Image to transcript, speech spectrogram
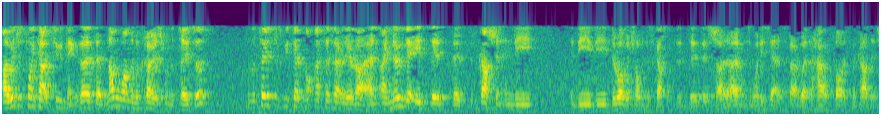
I would just point out two things. As I said, number one, the Makar is from the Tosus. From the Tosus, we said not necessarily right. And I know there is there's, there's discussion in the the the, the Rogachover discussed the, the, side. I haven't seen what he says about whether how far it's Makadish.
